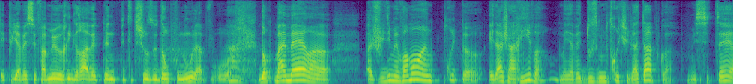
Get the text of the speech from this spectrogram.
et puis il y avait ce fameux riz gras avec plein de petites choses dedans pour nous là. pour- Donc ma mère, euh, je lui dis mais vraiment un truc. euh, Et là j'arrive, mais il y avait 12 000 trucs sur la table quoi. Mais c'était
